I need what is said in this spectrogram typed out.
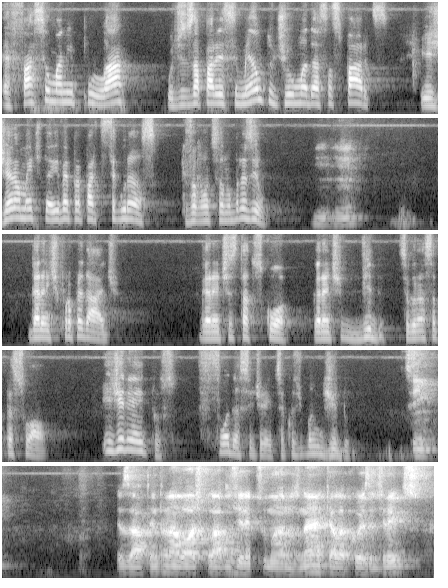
é fácil manipular o desaparecimento de uma dessas partes. E geralmente daí vai para a parte de segurança, que foi acontecendo no Brasil. Uhum. Garante propriedade, garante status quo, garante vida, segurança pessoal. E direitos. Foda-se direitos, é coisa de bandido. Sim. Exato, entra na lógica lá dos direitos humanos, né? Aquela coisa, direitos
